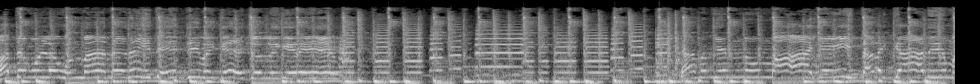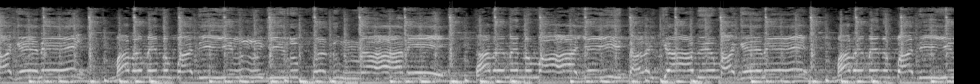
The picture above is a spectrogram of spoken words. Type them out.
மாற்றமுள்ள உன் தேற்றி வைக்க சொல்லுகிறேன். தனம் என்னும் மாயை தலைக்காது மகனே. மனம் என்னும் பதியில் இருப்பதும் நானே. தனம் என்னும் மாயை தலைக்காது மகனே. மனம் என்னும் பதியில்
